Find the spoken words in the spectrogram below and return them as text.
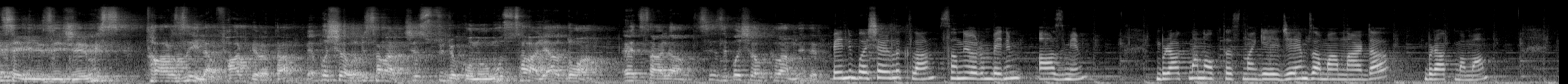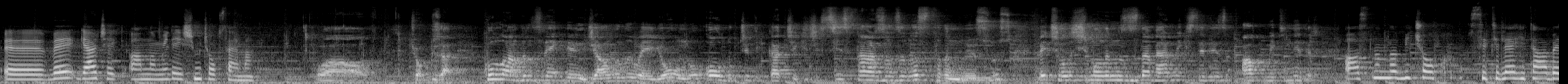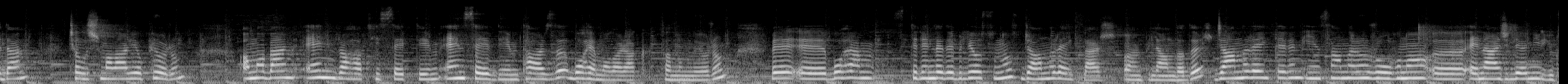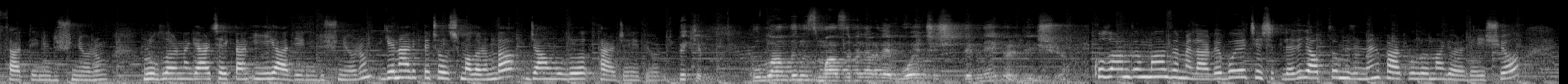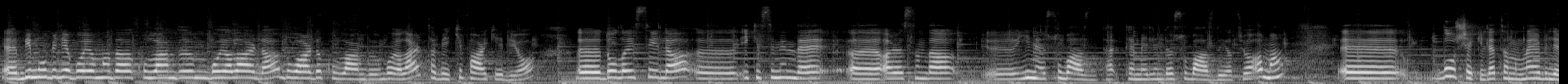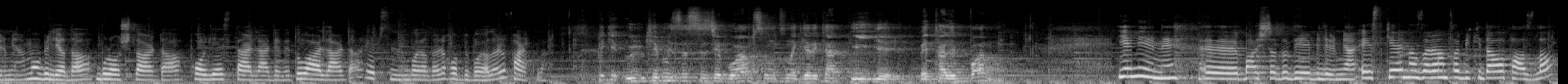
Evet sevgili izleyicilerimiz tarzıyla fark yaratan ve başarılı bir sanatçı stüdyo konuğumuz Salih Doğan. Evet Salih Hanım sizi başarılı kılan nedir? Beni başarılı kılan sanıyorum benim azmim. Bırakma noktasına geleceğim zamanlarda bırakmamam. Ee, ve gerçek anlamıyla işimi çok sevmem. Wow çok güzel. Kullandığınız renklerin canlılığı ve yoğunluğu oldukça dikkat çekici. Siz tarzınızı nasıl tanımlıyorsunuz ve çalışmalarınızda vermek istediğiniz alt metin nedir? Aslında birçok stile hitap eden çalışmalar yapıyorum. Ama ben en rahat hissettiğim, en sevdiğim tarzı bohem olarak tanımlıyorum. Ve e, bohem stilinde de biliyorsunuz canlı renkler ön plandadır. Canlı renklerin insanların ruhunu, e, enerjilerini yükselttiğini düşünüyorum. Ruhlarına gerçekten iyi geldiğini düşünüyorum. Genellikle çalışmalarımda canlılığı tercih ediyorum. Peki kullandığınız malzemeler ve boya çeşitleri neye göre değişiyor? Kullandığım malzemeler ve boya çeşitleri yaptığım ürünlerin farklılığına göre değişiyor. Ee, Bir mobilya boyamada kullandığım boyalarla duvarda kullandığım boyalar tabii ki fark ediyor. Ee, Dolayısıyla e, ikisinin de e, arasında e, yine su bazlı, te- temelinde su bazlı yatıyor ama bu şekilde tanımlayabilirim. Yani mobilyada, broşlarda, polyesterlerde ve duvarlarda hepsinin boyaları, hobi boyaları farklı. Peki ülkemizde sizce bohem sanatına gereken ilgi ve talep var mı? Yeni yeni e, başladı diyebilirim. Yani eskiye nazaran tabii ki daha fazla.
